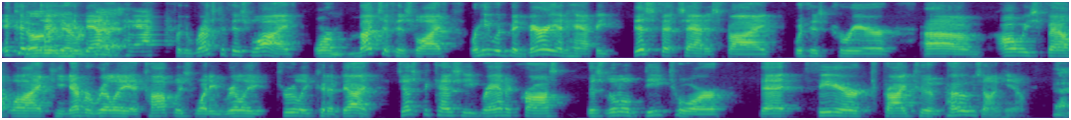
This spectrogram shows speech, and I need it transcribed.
It could have totally taken him down path. a path for the rest of his life or mm-hmm. much of his life where he would have been very unhappy, dissatisfied with his career, um, always felt like he never really accomplished what he really truly could have done just because he ran across this little detour that fear tried to impose on him. Yeah.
